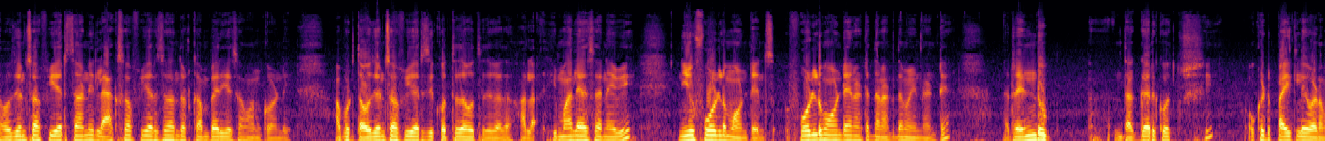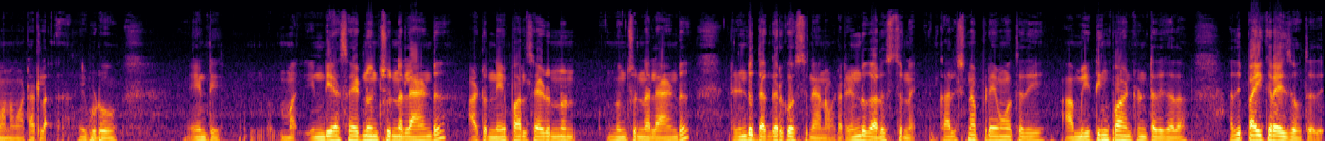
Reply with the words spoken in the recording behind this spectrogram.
థౌజండ్స్ ఆఫ్ ఇయర్స్ అని ల్యాక్స్ ఆఫ్ ఇయర్స్ దాంతో కంపేర్ చేసాం అనుకోండి అప్పుడు థౌజండ్స్ ఆఫ్ ఇయర్స్ కొత్తది అవుతుంది కదా. అలా హిమాలయాస్ అనేవి new fold mountains fold mountain అంటే దాని అర్థం ఏంటంటే రెండు దగ్గరకు వచ్చి ఒకటి పైకి లేవడం అనమాట అట్లా. ఇప్పుడు ఏంటి? మ- ఇండియా సైడ్ నుంచి ఉన్న ల్యాండ్ అటు నేపాల్ సైడ్ ఉన్న నుంచున్న ల్యాండ్ రెండు దగ్గరకు వస్తున్నాయి అనమాట రెండు కలుస్తున్నాయి. కలిసినప్పుడు ఏమవుతుంది? ఆ మీటింగ్ పాయింట్ ఉంటుంది కదా అది పైకి రైజ్ అవుతుంది.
